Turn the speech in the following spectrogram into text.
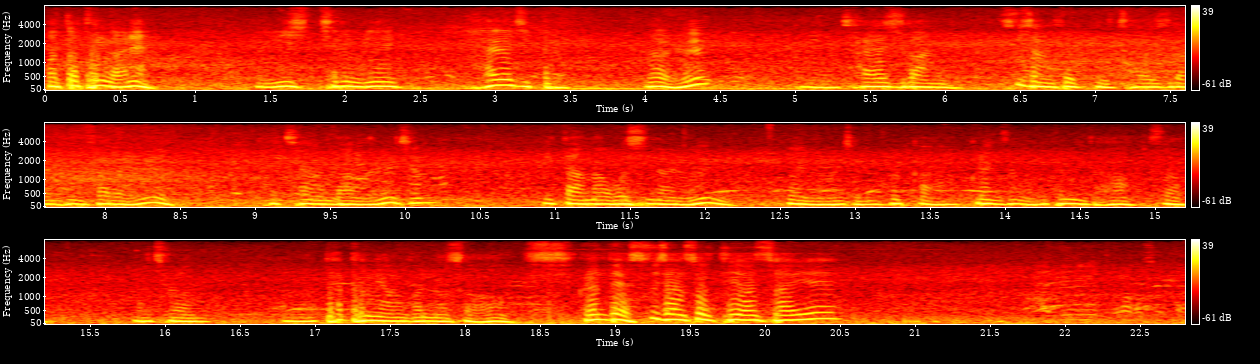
어떻든 간에 27일이 화요 집회를 그 자유주간 시장 속그 자유주간 행사를 개최하는 방안을 좀 이따 아마 오시면은 의논을 좀 할까 그런 생각이 듭니다. 그래서 모처럼 어, 태평양을 건너서 그런데 수잔 솔트 여사의 아들이 돌아가셨다.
